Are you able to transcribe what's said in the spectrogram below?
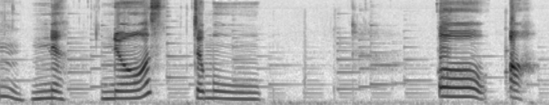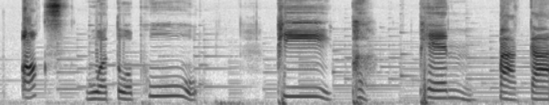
N N nose จมูก O O ox วัวตัวผู้ P P pen ปากกา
